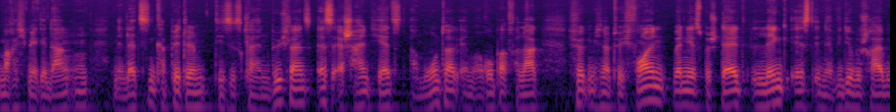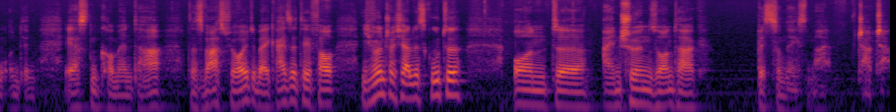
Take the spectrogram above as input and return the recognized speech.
mache ich mir Gedanken in den letzten Kapiteln dieses kleinen Büchleins. Es erscheint jetzt am Montag im Europa Verlag. Ich würde mich natürlich freuen, wenn ihr es bestellt. Link ist in der Videobeschreibung und im ersten Kommentar. Das war's für heute bei Kaiser TV. Ich wünsche euch alles Gute und äh, einen schönen Sonntag. Bis zum nächsten Mal. Ciao, ciao.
